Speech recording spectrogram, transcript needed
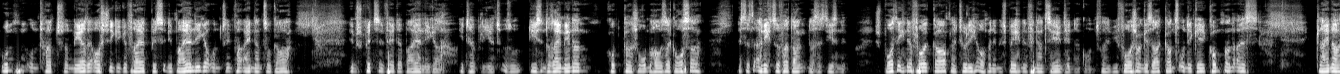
unten und hat schon mehrere Aufstiege gefeiert bis in die Bayernliga und den Verein dann sogar im Spitzenfeld der Bayernliga etabliert. Also diesen drei Männern, Kupka, Schrobenhauser, Grosser, ist es eigentlich zu verdanken, dass es diesen sportlichen Erfolg gab, natürlich auch mit einem entsprechenden finanziellen Hintergrund, weil wie vorher schon gesagt, ganz ohne Geld kommt man als kleiner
